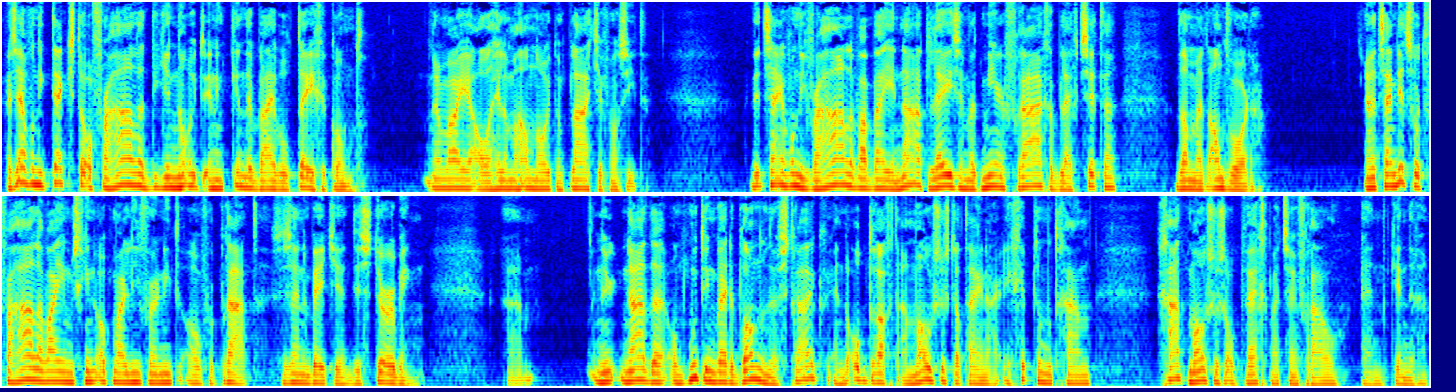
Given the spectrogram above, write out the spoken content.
Er zijn van die teksten of verhalen die je nooit in een kinderbijbel tegenkomt. En waar je al helemaal nooit een plaatje van ziet. Dit zijn van die verhalen waarbij je na het lezen met meer vragen blijft zitten dan met antwoorden. En het zijn dit soort verhalen waar je misschien ook maar liever niet over praat. Ze zijn een beetje disturbing. Um, nu, na de ontmoeting bij de brandende struik en de opdracht aan Mozes dat hij naar Egypte moet gaan, gaat Mozes op weg met zijn vrouw en kinderen.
